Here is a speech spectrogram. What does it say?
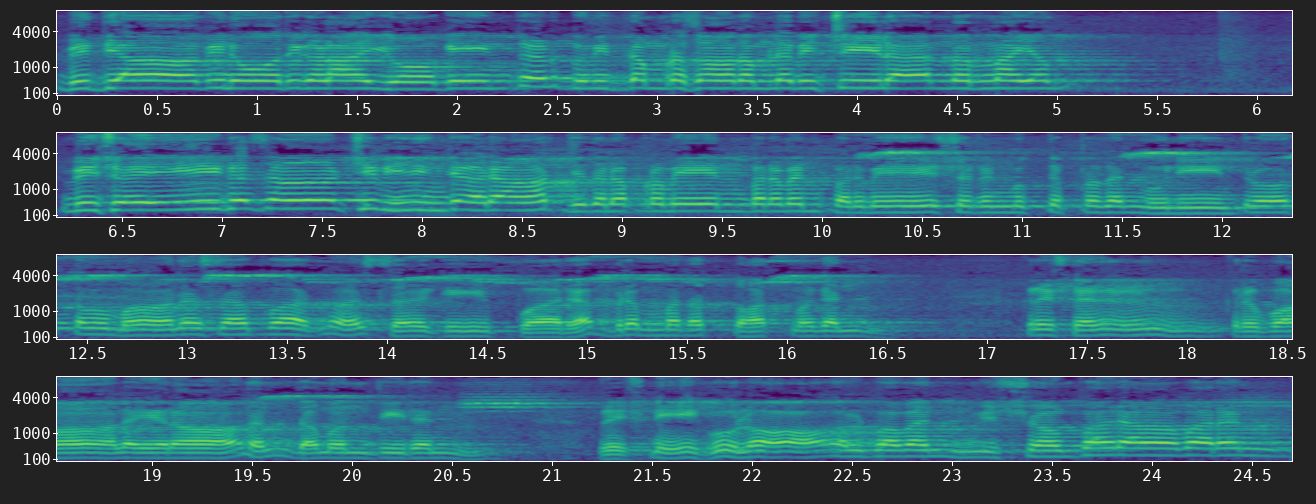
വിദ്യാവിനോദികളായി യോഗേന്ദ്രർക്കും യുദ്ധം പ്രസാദം ലഭിച്ചില്ല നിർണയം. വിഷൈക സാക്ഷി വിരിഞ്ചരാർജിതന പ്രമേൻ പരമൻ പരമേശ്വരൻ മുക്തിപ്രദൻ മുനീന്ദ്രോത്തമ മാനസ പത്മസഖി പരബ്രഹ്മതത്വാത്മകൻ. കൃഷ്ണൻ കൃപാലയനാനന്ദമന്ദിരൻ. വൃഷ്ണികുലോത്ഭവൻ വിശ്വംപരാവരൻ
